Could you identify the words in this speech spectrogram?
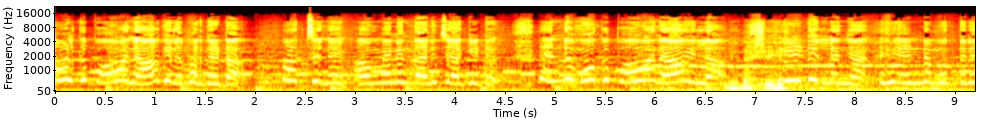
അവൾക്ക് പോവാനാകില്ല ഭരതേട്ടാ. അച്ഛനെയും അമ്മേനെയും തനിച്ചാക്കിയിട്ട് എന്റെ മോക്ക് പോവാനാകില്ല. വീടില്ല ഞാൻ. എന്റെ മുത്തിനെ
